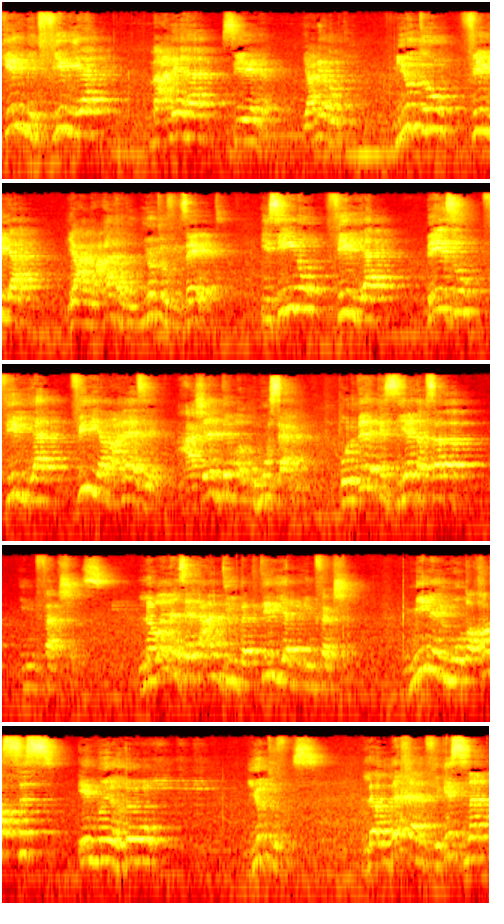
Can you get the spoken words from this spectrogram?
كلمة philia معناها زيادة. يعني يا دكتور neutrophilia يعني عدد ال neutrophil زاد. eosinophilia basophilia philia معناها زاد عشان تبقى الأمور سهلة. قلت لك الزيادة بسبب infections لو أنا زاد عندي البكتيريا ال infection مين المتخصص إنه يهضمه؟ neutrophils لو دخل في جسمك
